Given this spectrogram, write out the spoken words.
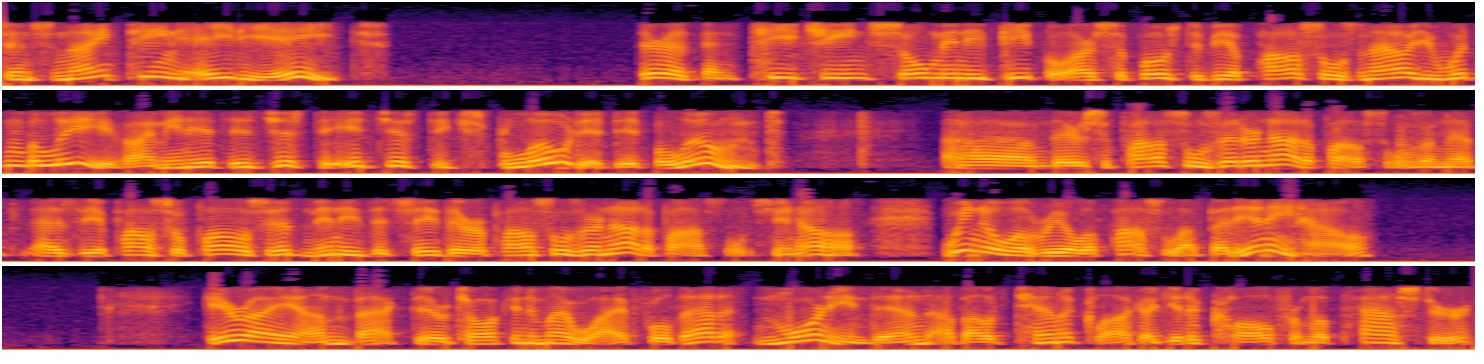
Since 1988, there has been teaching. So many people are supposed to be apostles now. You wouldn't believe. I mean, it, it just it just exploded. It ballooned. Uh, there's apostles that are not apostles, and as the apostle Paul said, many that say they're apostles are not apostles. You know, we know a real apostle. But anyhow, here I am back there talking to my wife. Well, that morning, then about ten o'clock, I get a call from a pastor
